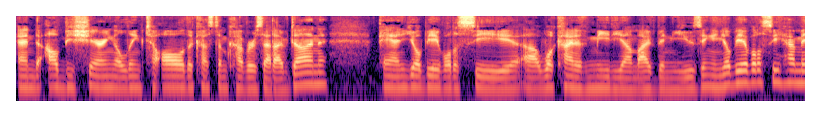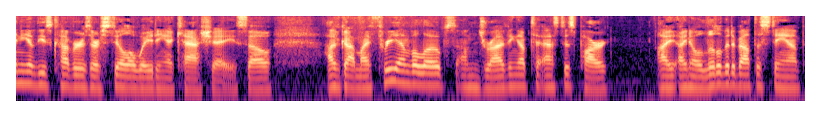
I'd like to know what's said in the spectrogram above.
and I'll be sharing a link to all the custom covers that I've done and you'll be able to see uh, what kind of medium I've been using and you'll be able to see how many of these covers are still awaiting a cachet. So I've got my three envelopes. I'm driving up to Estes Park. I, I know a little bit about the stamp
